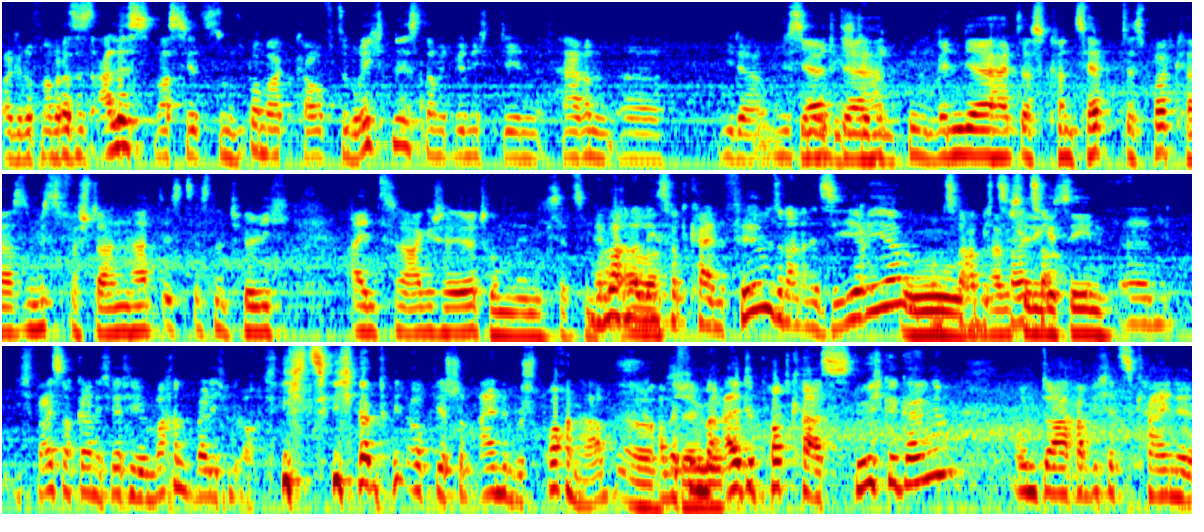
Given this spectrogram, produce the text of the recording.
ergriffen. Aber das ist alles, was jetzt zum Supermarktkauf zu berichten ist, damit wir nicht den Herren äh, wieder Ja, missmutig der hat, wenn der halt das Konzept des Podcasts missverstanden hat, ist das natürlich ein tragischer Irrtum, nenne ich es jetzt mal. Wir machen allerdings heute keinen Film, sondern eine Serie. Oh, und zwar habe ich hab ich zwei gesehen. Ähm, ich weiß auch gar nicht, welche wir machen, weil ich mir auch nicht sicher bin, ob wir schon eine besprochen haben. Oh, Aber ich bin mal gut. alte Podcasts durchgegangen und da habe ich jetzt keine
